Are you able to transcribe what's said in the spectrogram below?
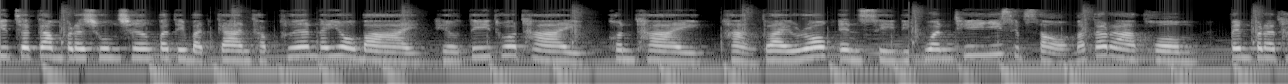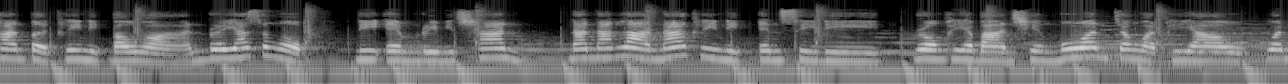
กิจกรรมประชุมเชิงปฏิบัติการขับเคลื่อนนโยบาย Healthy ทั่วไทย คนไทย ห่างไกลโรค NCD วันที่ 22 มกราคม เป็นประธานเปิดคลินิกเบาหวาน ระยะสงบ DM Remission ณณลานหน้าคลินิก NCD โรงพยาบาลเชียงม่วน จังหวัดพะเยา วัน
